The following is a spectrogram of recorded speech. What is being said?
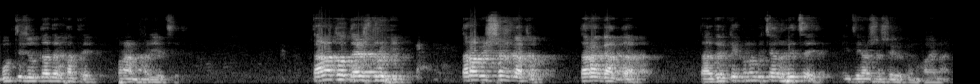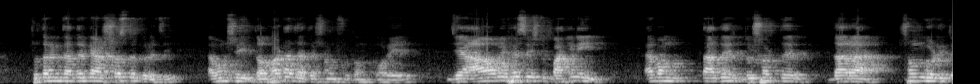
মুক্তিযোদ্ধাদের হাতে প্রাণ হারিয়েছে। তারা তো দেশদ্রোহী, তারা বিশ্বাসঘাতক, তারা গাদ্দার। তাদেরকে কোনো বিচার হয়েছে? ইতিহাসে সেরকম হয় না। সুতরাং তাদেরকে আশ্বস্ত করেছি এবং সেই দফাটা যাতে সংশোধন করে যে আওয়ামী ফ্যাসিস্ট বাহিনী এবং তাদের দূষকদের দ্বারা সংগঠিত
